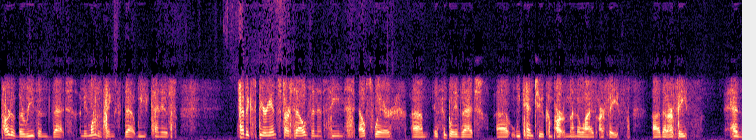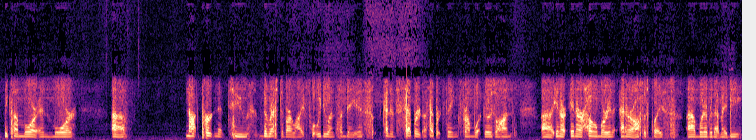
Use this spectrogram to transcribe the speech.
part of the reason that I mean, one of the things that we kind of have experienced ourselves and have seen elsewhere um, is simply that uh, we tend to compartmentalize our faith. Uh, that our faith has become more and more uh, not pertinent to the rest of our life. What we do on Sunday is kind of separate, a separate thing from what goes on uh, in our in our home or in, at our office place, um, whatever that may be.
